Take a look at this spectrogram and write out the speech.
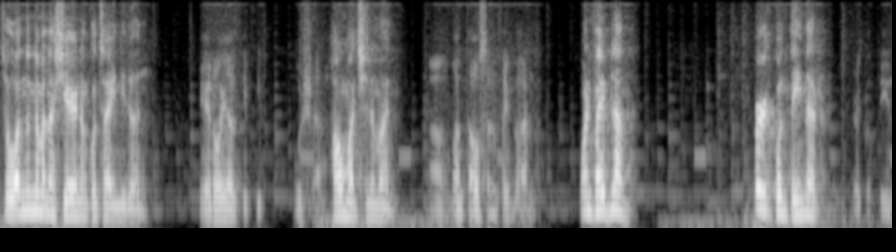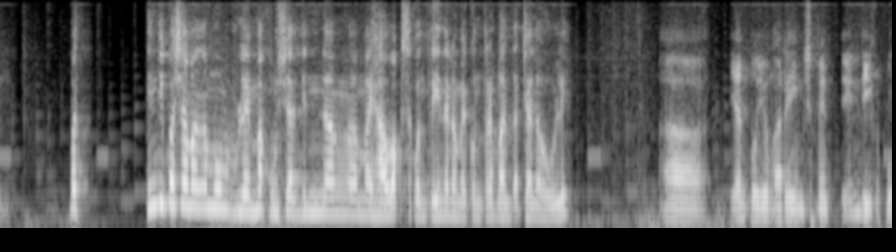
So ano naman ang share ng consignee doon? May royalty fee po siya. How much naman? ah, 1,500 1.5 lang. Per container. per container. But hindi ba siya mga problema kung siya din ang uh, may hawak sa container na may kontraband at siya nahuli? Ah, yan po yung arrangement eh. Hindi ko po...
